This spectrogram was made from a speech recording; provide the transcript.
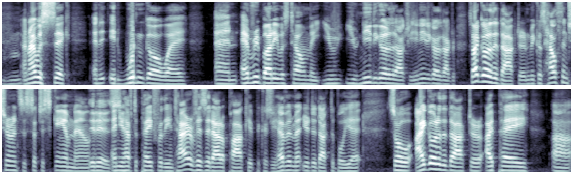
Mm-hmm. and I was sick and it, it wouldn't go away. And everybody was telling me you you need to go to the doctor. You need to go to the doctor. So I go to the doctor, and because health insurance is such a scam now, It is. and you have to pay for the entire visit out of pocket because you haven't met your deductible yet. So I go to the doctor. I pay. Uh,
